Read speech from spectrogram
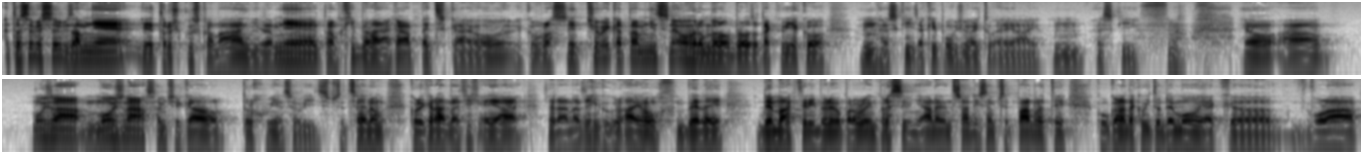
A to si myslím, za mě je trošku zklamání. Za mě tam chyběla nějaká pecka, jo. Jako vlastně člověka tam nic neohromilo, bylo to takový jako hm, hezký, taky používají tu AI, hm, hezký. jo, a Možná, možná jsem čekal trochu něco víc. Přece jenom kolikrát na těch AI, teda na těch Google I.O. byly dema, které byly opravdu impresivní. Já nevím, třeba když jsem před pár lety koukal na takovýto demo, jak uh, volá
